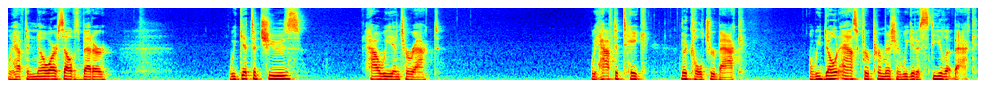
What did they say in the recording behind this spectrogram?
We have to know ourselves better. We get to choose how we interact. We have to take the culture back we don't ask for permission, we get to steal it back.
